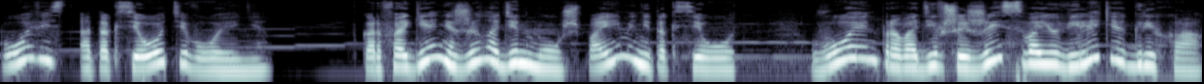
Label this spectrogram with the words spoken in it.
Повесть о Таксиоте-воине. В Карфагене жил один муж по имени Таксиот, воин, проводивший жизнь свою в великих грехах.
